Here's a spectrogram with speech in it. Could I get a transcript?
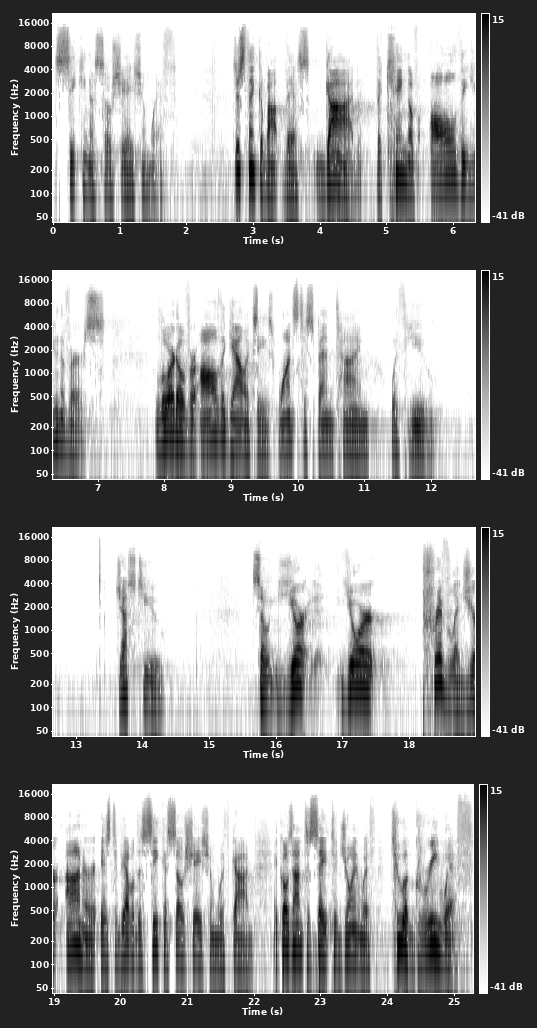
seeking association with. Just think about this God, the King of all the universe, Lord over all the galaxies, wants to spend time with you. Just you. So your, your privilege, your honor is to be able to seek association with God. It goes on to say to join with, to agree with.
